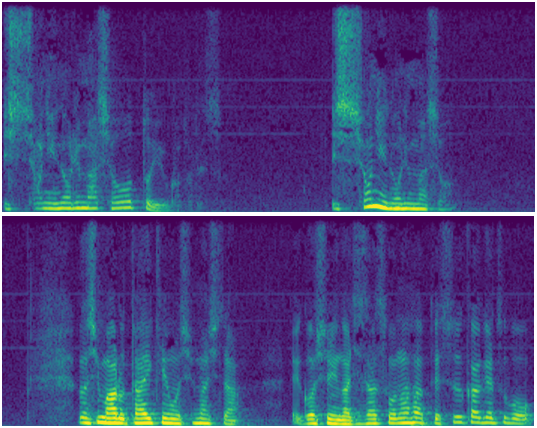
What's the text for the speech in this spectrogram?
一緒に祈りましょうということです。一緒に祈りましょう。私もある体験をしました。ご主人が自殺をなさって数ヶ月後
